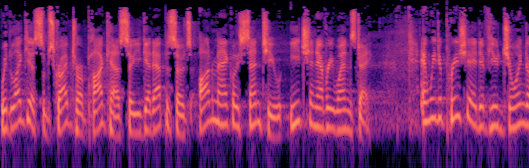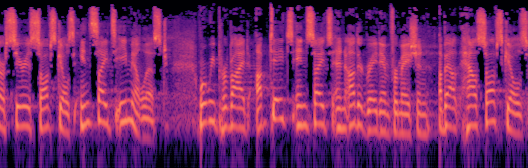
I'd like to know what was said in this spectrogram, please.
We'd like you to subscribe to our podcast so you get episodes automatically sent to you each and every Wednesday. And we'd appreciate if you joined our Serious Soft Skills Insights email list, where we provide updates, insights, and other great information about how soft skills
